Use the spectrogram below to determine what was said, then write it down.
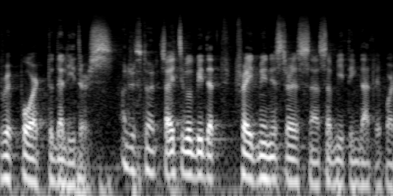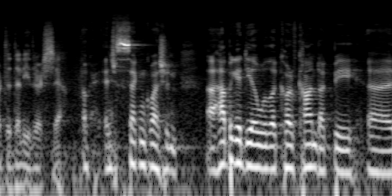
report to the leaders. Understood. So it will be the trade ministers uh, submitting that report to the leaders. Yeah. Okay, and just a second question. Uh, how big a deal will the code of conduct be uh,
